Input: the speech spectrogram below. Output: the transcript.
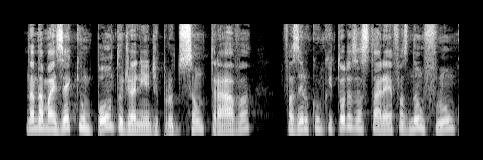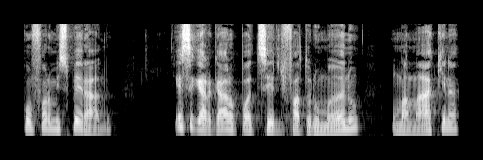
nada mais é que um ponto onde a linha de produção trava, fazendo com que todas as tarefas não fluam conforme esperado. Esse gargalo pode ser de fator humano, uma máquina,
